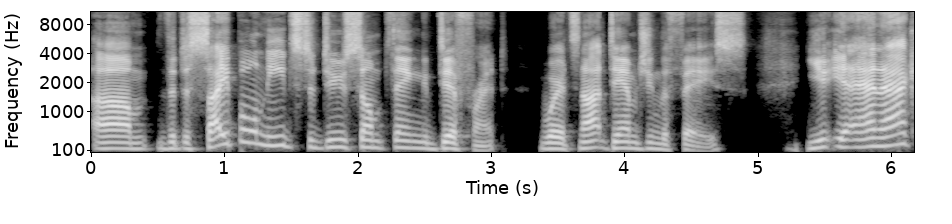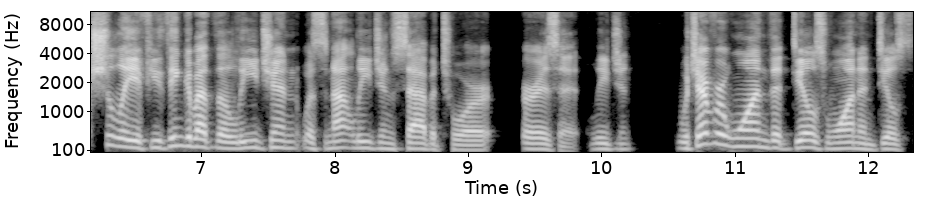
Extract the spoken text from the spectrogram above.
um the disciple needs to do something different where it's not damaging the face. You and actually, if you think about the Legion, was it not Legion Saboteur, or is it Legion? Whichever one that deals one and deals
